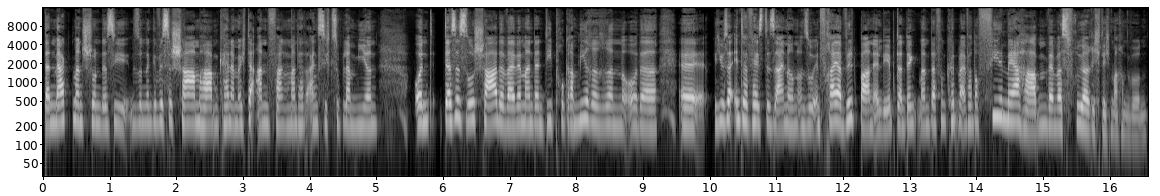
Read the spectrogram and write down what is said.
dann merkt man schon, dass sie so eine gewisse Scham haben, keiner möchte anfangen, man hat Angst, sich zu blamieren. Und das ist so schade, weil wenn man dann die Programmiererin oder äh, User Interface Designerin und so in freier Wildbahn erlebt, dann denkt man, davon könnten wir einfach noch viel mehr haben, wenn wir es früher richtig machen würden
